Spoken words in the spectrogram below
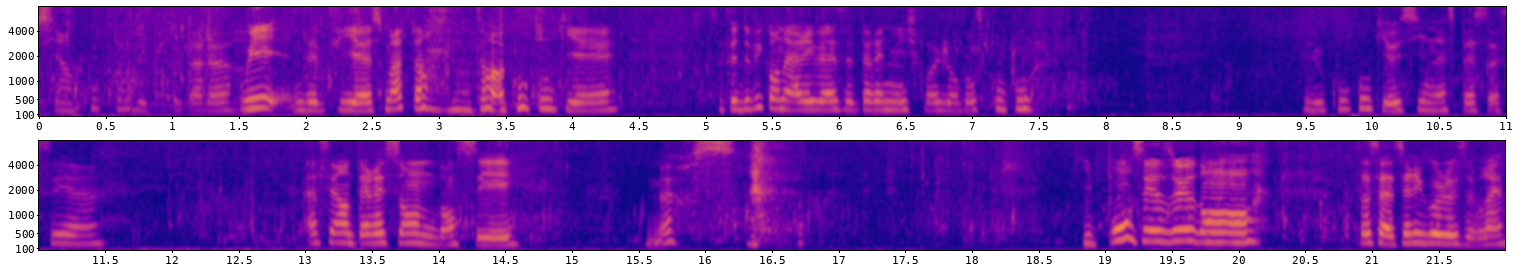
Aussi un coucou depuis tout à l'heure. Oui, depuis euh, ce matin, on entend un coucou qui est. Ça fait depuis qu'on est arrivé à 7h30, je crois que j'entends ce coucou. Le coucou qui est aussi une espèce assez. Euh, assez intéressante dans ses mœurs. qui pond ses œufs dans. Ça, c'est assez rigolo, c'est vrai.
